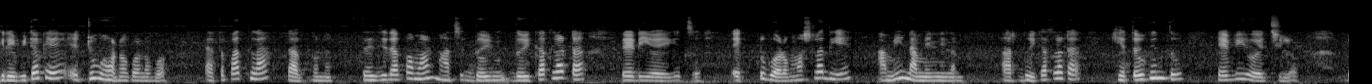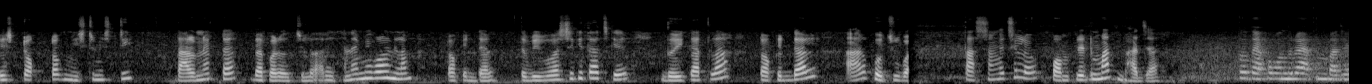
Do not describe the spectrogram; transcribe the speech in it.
গ্রেভিটাকে একটু ঘন করে নেব এত পাতলা রাখব না। তো এই যে দেখো আমার মাছের দই দই কাতলাটা রেডি হয়ে গেছে। একটু গরম মশলা দিয়ে আমি নামিয়ে নিলাম। আর দই কাতলাটা খেতেও কিন্তু হেভি হয়েছিল। বেশ টক টক, মিষ্টি মিষ্টি দারুণ একটা ব্যাপার হচ্ছিল আর এখানে আমি করে নিলাম টকের ডাল। তো বিবাহবার্ষিকীতে আজকে দই কাতলা, টকের ডাল আর কচু তার সঙ্গে ছিল পমপ্লেট মাছ ভাজা। তো দেখো বন্ধুরা, এখন বাজে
